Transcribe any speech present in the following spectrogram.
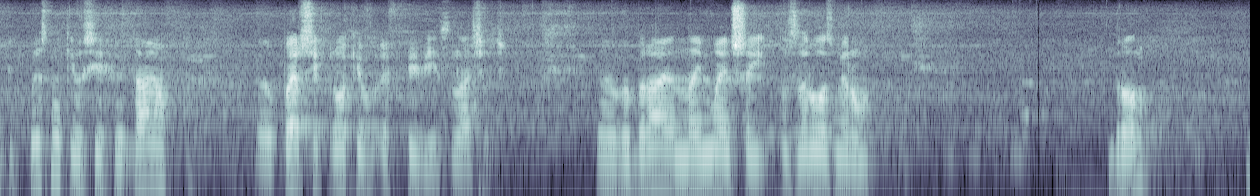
підписники, усіх вітаю. Е, Перші кроки в FPV. Значить, е, вибираю найменший за розміром дрон. Е,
